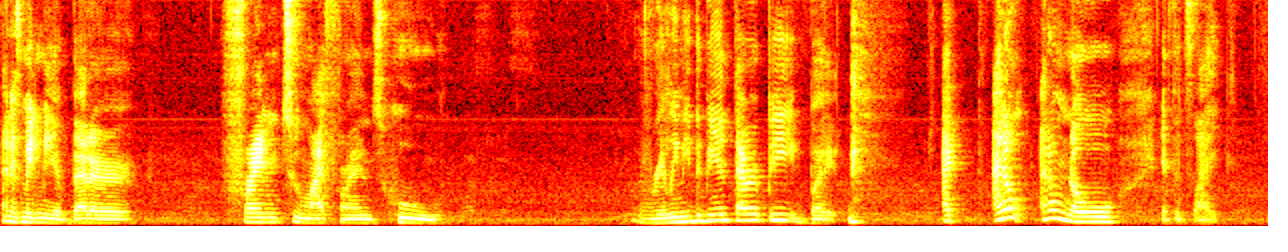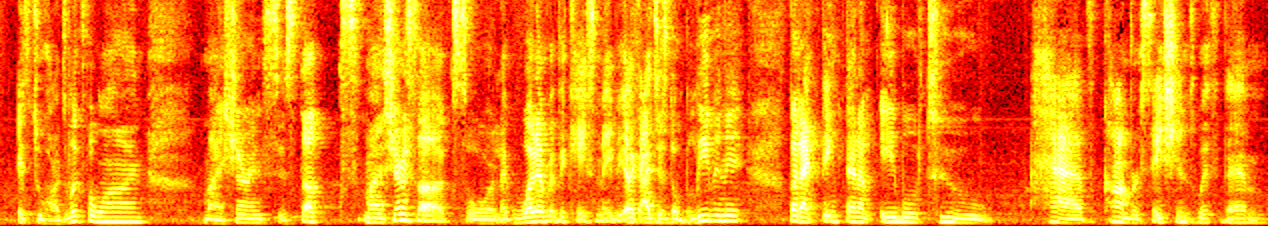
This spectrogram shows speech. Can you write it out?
and has made me a better friend to my friends who really need to be in therapy, but I I don't I don't know if it's like it's too hard to look for one. My insurance is sucks. My insurance sucks, or like whatever the case may be. Like I just don't believe in it. But I think that I'm able to have conversations with them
